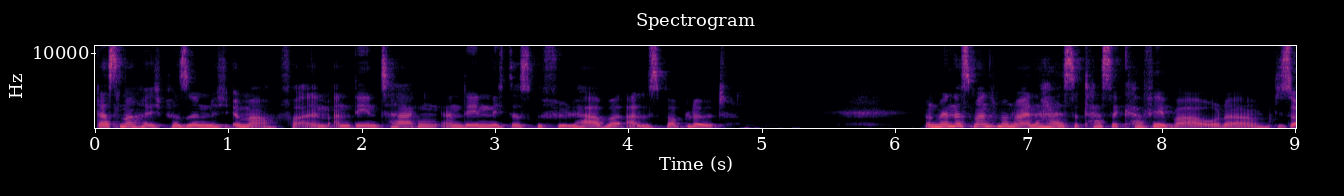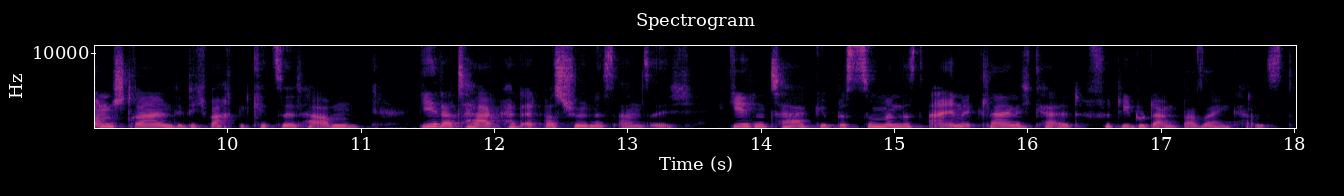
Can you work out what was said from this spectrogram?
Das mache ich persönlich immer, vor allem an den Tagen, an denen ich das Gefühl habe, alles war blöd. Und wenn es manchmal nur eine heiße Tasse Kaffee war oder die Sonnenstrahlen, die dich wachgekitzelt haben, jeder Tag hat etwas Schönes an sich. Jeden Tag gibt es zumindest eine Kleinigkeit, für die du dankbar sein kannst.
